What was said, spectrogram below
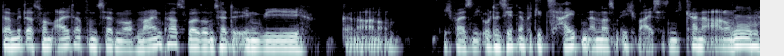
damit das vom Alter von Seven of Nine passt, weil sonst hätte irgendwie, keine Ahnung, ich weiß nicht, oder sie hätten einfach die Zeiten anders, ich weiß es nicht, keine Ahnung. Ja.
